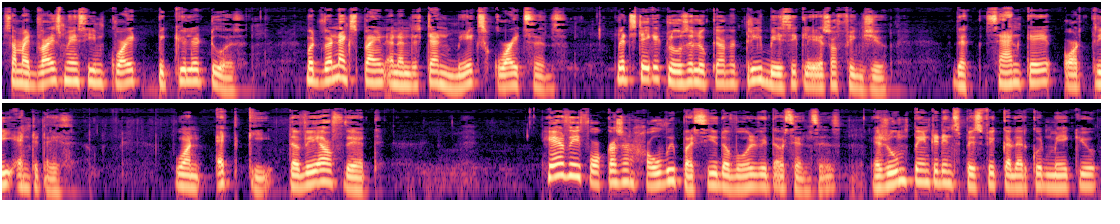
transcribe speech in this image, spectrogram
some advice may seem quite peculiar to us, but when explained and understood, makes quite sense. Let's take a closer look at the three basic layers of Feng Shui, the Sankei or three entities. 1. Earth the way of the earth. Here we focus on how we perceive the world with our senses. A room painted in specific color could make you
